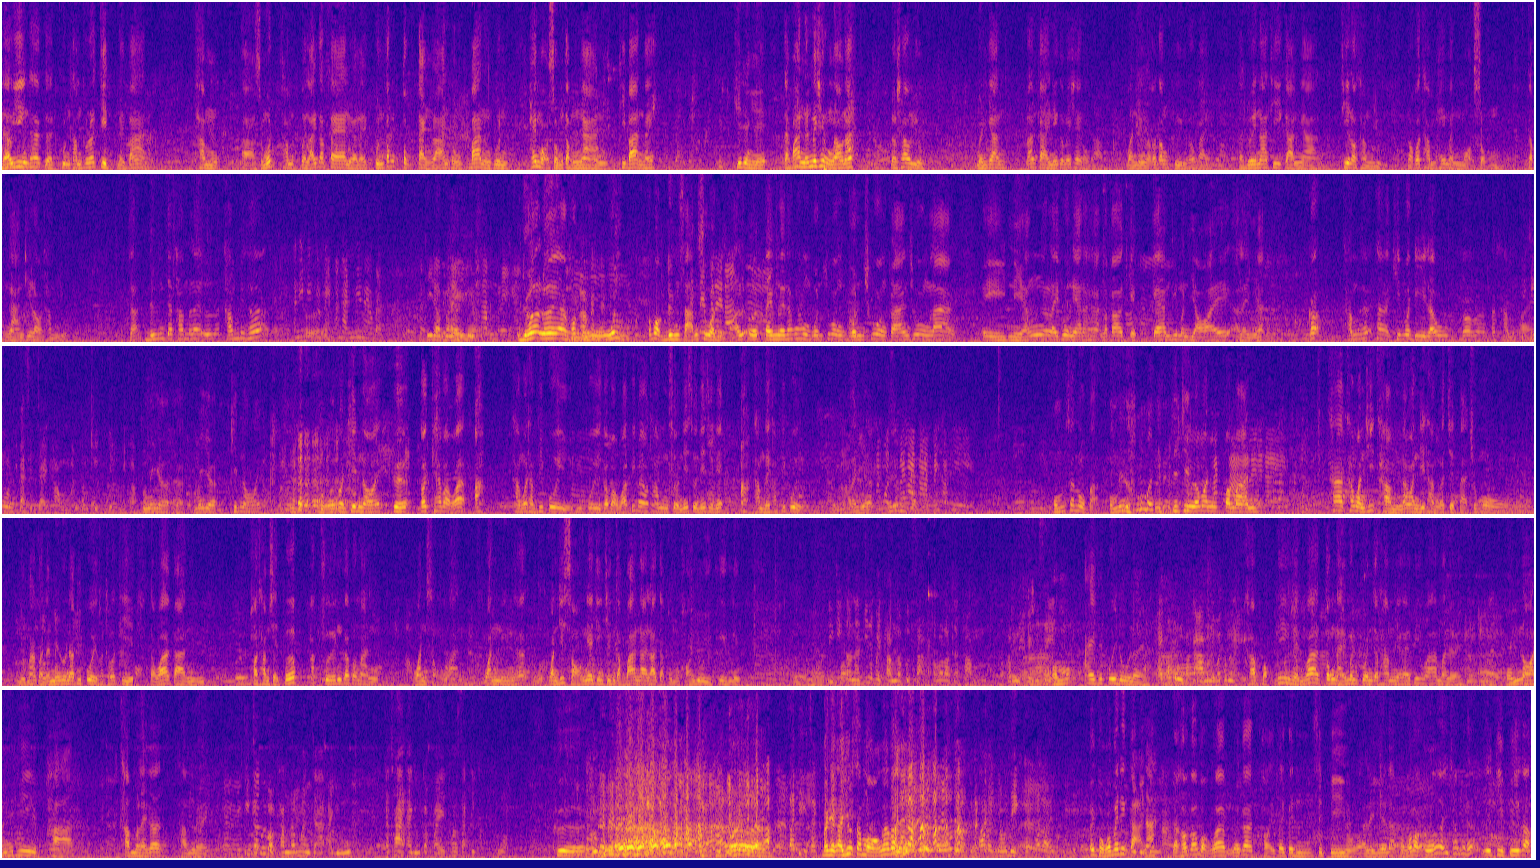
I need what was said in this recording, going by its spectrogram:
แล้วยิ่งถ้าเกิดคุณทำธุรกิจในบ้านทำอ่าสมมติทำเปิดร้านกาแฟหรืออะไร คุณต้องตกแต่งร้านของบ้านของคุณ ให้เหมาะสมกับงานที่บ้านไหม คิดอย่างนี้ แต่บ้านนั้นไม่ใช่ของเรานะ เราเช่าอยู่ เหมือนกันร่างกายนี้ก็ไม่ใช่ของเรา วันหนึ่งเราก็ต้องคืนเข้าไป แต่ด้วยหน้าที่การงานที่เราทำอยู่ เราก็ทำให้มันเหมาะสมกับงานที่เราทำอยู่ จะดึงจะทำอะไรเออทำไปเถอะอันนี้มีจุดไหนบ้างคะที่พี่แมวแบบที่เราไปทำอะไรอย่างเงี้ยเยอะเลยอะเขาโอ้โหเขาบอกดึงสามส่วนเต็มเลยนะเออเต็มเลยทั้งข้างบนช่วงบนช่วงกลางช่วงล่าง ไอเหนียงอะไรพวกเนี้ยนะฮะ แล้วก็เก็บแก้มที่มันย้อยอะไรเงี้ย ก็ทำเถอะถ้าคิดว่าดีแล้วก็ก็ก็ทำไป จริงๆวันที่ตัดสินใจทำมันต้องคิดเยอะไหมครับไม่เยอะฮะไม่เยอะคิดน้อย ผมเป็นคนคิดน้อย คือก็แค่บอกว่าอะทำว่าทำพี่ปุ้ย พี่ปุ้ยก็บอกว่าพี่แมวทำส่วนนี้ส่วนนี้ส่วนนี้อะทำเลยครับพี่ปุ้ย อะไรเงี้ย ทั้งหมดใช้เวลานานไหมคะพี่ผมสรุปอะ ผมไม่รู้ว่าจริงๆ แล้วมันประมาณ ถ้าถ้าวันที่ทำนะวันที่ทำก็7 8ชั่วโมง หรือมากกว่านั้นไม่รู้นะพี่ปุ้ยขอโทษที แต่ว่าการพอทำเสร็จปุ๊บพักฟื้นก็ประมาณวันสองวัน วันหนึ่งฮะวันที่สองเนี่ยจริง ๆ กลับบ้านได้แล้ว แต่ผมขออยู่อีกคืนนึงอะไรเงี้ยจริงๆตอนนั้นที่เราไปทำเราปรึกษาเขาว่าเราจะทำตรงไหนเป็นพิเศษผมให้พี่ปุ้ยดูเลย ให้เขาลงปากกามาเลยว่าตรงไหนครับ บอกพี่เห็นว่าตรงไหนมันควรจะทำยังไงพี่ว่ามาเลย เออเออผมนอนให้พี่ผ่า ทำอะไรก็ทำเลย จริงๆถ้าปุ้ยบอกทำแล้วมันจะอายุกระชากอายุกลับไปเท่าสักกี่ขวบคือเออสักกี่สักหมายถึงอายุสมองหรือเปล่าถ้าเป็นเยาวเด็กสักเท่าไหร่เอ้ยผมก็ไม่ได้กะนะ แต่เขาก็บอกว่ามันก็ถอยไปเป็น 10 ปีอยู่อะไรเงี้ยนะ ผมก็บอกเอ้ยช่างมันเถอะมีกี่ปีก็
